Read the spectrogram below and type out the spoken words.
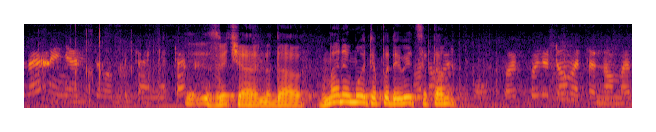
звернення з цього питання, так? Звичайно, да. В мене можете подивитися там. Ви повідомите номер.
